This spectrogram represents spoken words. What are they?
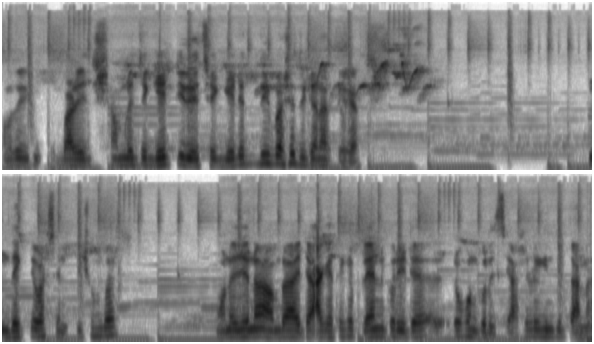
আমাদের বাড়ির সামনে যে গেটটি রয়েছে, গেটের দুই পাশে দুইটা নারকেল গাছ। দেখতে পাচ্ছেন কি সুন্দর? মনে হয় যেন আমরা এটা আগে থেকে প্ল্যান করি এটা রোপণ করেছি। আসলে কিন্তু তা না।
